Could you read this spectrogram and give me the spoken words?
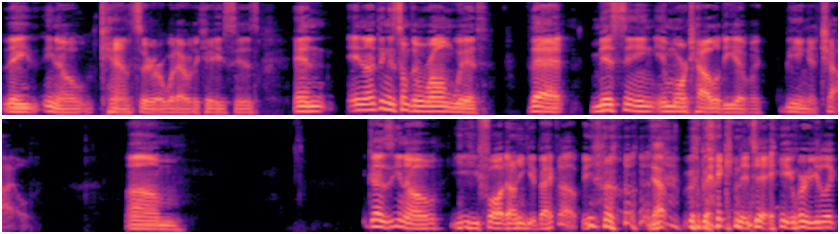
They, you know, cancer or whatever the case is. And and I think there's something wrong with that missing immortality of a, being a child. Um because you know you, you fall down, you get back up. You know, Yep. back in the day, where you look,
